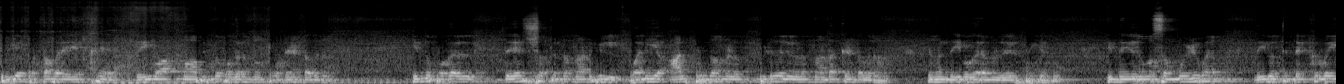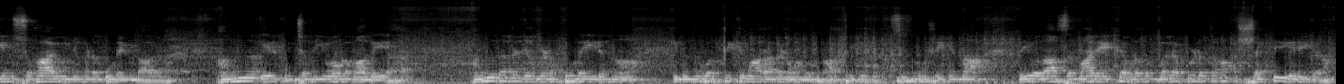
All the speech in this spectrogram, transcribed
പ്രിയപ്പെട്ടവരെയൊക്കെ ദൈവാത്മാവിന്ന് പകർന്നു തൊടേണ്ടതിന് ഇന്ന് പകൽ ദേശത്തിന്റെ നടുവിൽ വലിയ അത്ഭുതങ്ങളും വിടുതലുകളും നടക്കേണ്ടതിനാണ് ഞങ്ങൾ ദൈവകരങ്ങളിൽ ഏൽപ്പിക്കുന്നു. ഇന്നേ ദിവസം മുഴുവൻ ദൈവത്തിന്റെ കൃപയും സഹായവും ഞങ്ങളുടെ കൂടെ ഉണ്ടാകണം. അങ്ങ് ഏൽപ്പിച്ച നിയോഗമാകയാൽ അങ്ങ് തന്നെ ഞങ്ങളുടെ കൂടെ ഇരുന്ന് ഇത് നിവർത്തിക്കുമാറാകണമെന്ന് പ്രാർത്ഥിക്കുന്നു. ശുശ്രൂഷിക്കുന്ന ദൈവദാസന്മാരെയൊക്കെ അവിടെ നിന്ന് ബലപ്പെടുത്തണം ശക്തീകരിക്കണം.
